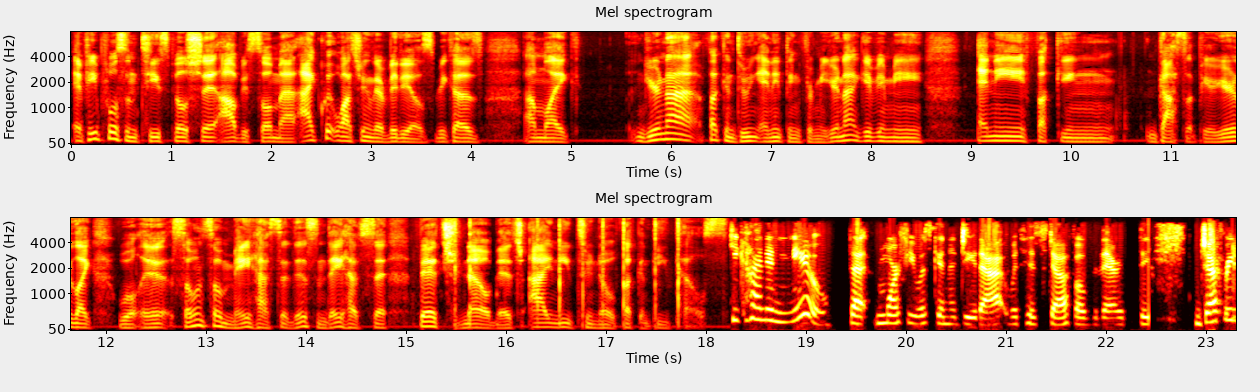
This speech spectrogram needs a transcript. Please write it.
If he pulls some tea spill shit, I'll be so mad. I quit watching their videos because I'm like, you're not fucking doing anything for me. You're not giving me any fucking gossip here. You're like, well, so and so may have said this and they have said, bitch, no, bitch. I need to know fucking details. He kind of knew that Morphe was going to do that with his stuff over there. The Jeffrey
